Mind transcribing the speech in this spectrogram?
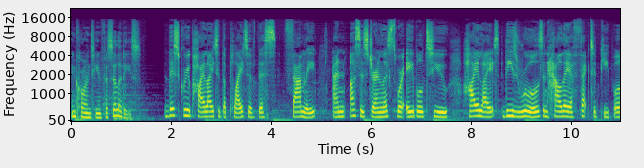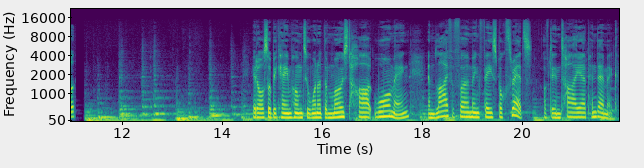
and quarantine facilities. This group highlighted the plight of this family, and us as journalists were able to highlight these rules and how they affected people. It also became home to one of the most heartwarming and life affirming Facebook threads of the entire pandemic.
